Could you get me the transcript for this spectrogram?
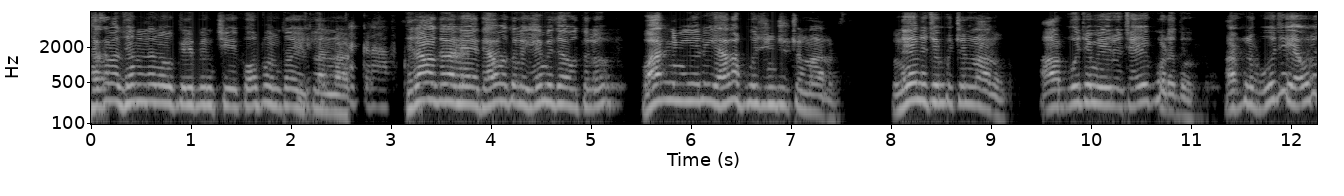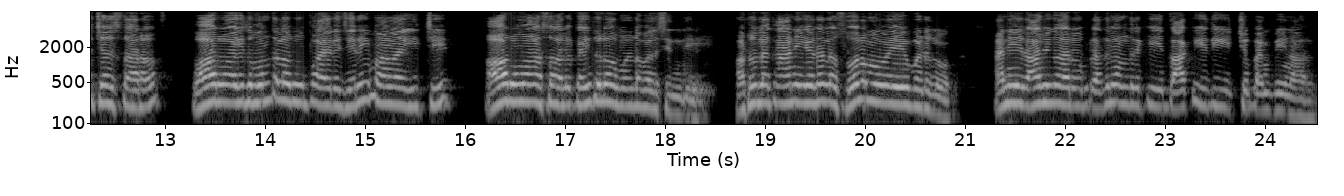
సకల జనులను పిలిపించి కోపంతో ఇట్లన్నాడు. దినాదులు అనే దేవతలు ఏమి దేవతలు? వారిని మీరు ఎలా పూజించుచున్నారు? నేను చెప్పుచున్నాను. ఆ పూజ మీరు చేయకూడదు. అట్లు పూజ ఎవరు చేస్తారో? వారు ఐదు వందల రూపాయల జరిమానా ఇచ్చి ఆరు మాసాలు ఖైదులో ఉండవలసింది. అటుల కాని ఎడల శూలము వేయబడును అని రాజుగారు ప్రజలందరికీ తాకీది ఇచ్చి పంపినారు.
